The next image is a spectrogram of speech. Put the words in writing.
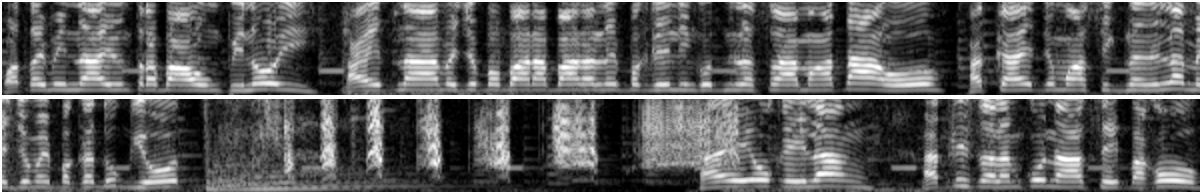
What I mean na yung trabahong Pinoy. Kahit na medyo pabara-bara lang yung paglilingkod nila sa mga tao, at kahit yung mga signal nila medyo may pagkadugyot, ay okay lang. At least alam ko na safe ako.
